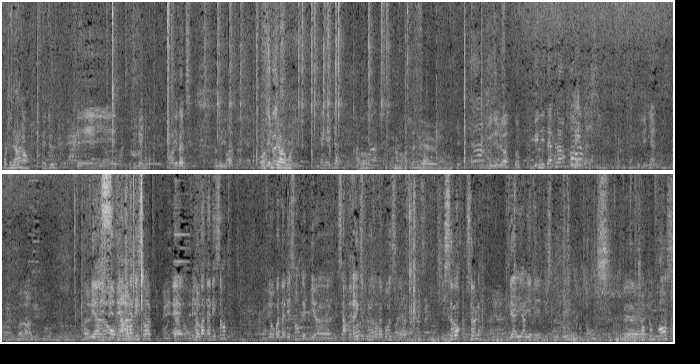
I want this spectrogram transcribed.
pour le général? Non, je fais deux. C'est qui gagne Evans. Bon, super, moi. L'étape C'est pas me rentrer, mais euh, ok. Vous déjà, attends. Tu gagnes une étape là encore C'est génial. C'est pas grave. On vient, on vient en bas de la descente. Eh, on vient en bas de la descente. On vient en bas de la descente et puis euh, ça réexplose dans la bosse. euh, il sort tout seul. Derrière, il y avait du euh, champion de France.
